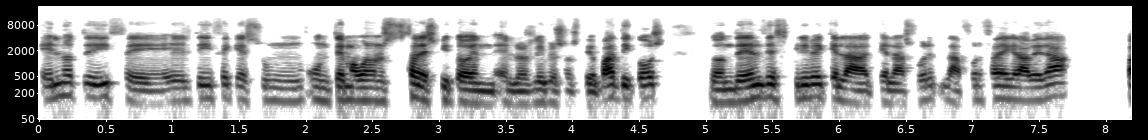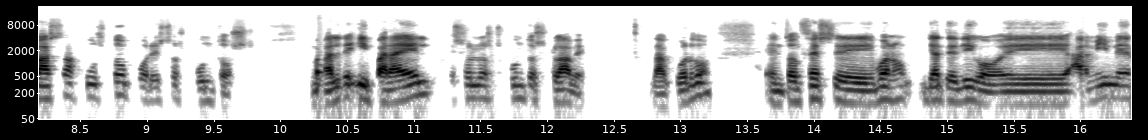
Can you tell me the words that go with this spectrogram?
él no te dice, él te dice que es un, tema, bueno, está descrito en, los libros osteopáticos, donde él describe que, la, que la, fuerza de gravedad pasa justo por esos puntos, ¿vale? Y para él son los puntos clave, ¿de acuerdo? Entonces, eh, bueno, ya te digo, eh, a mí me,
